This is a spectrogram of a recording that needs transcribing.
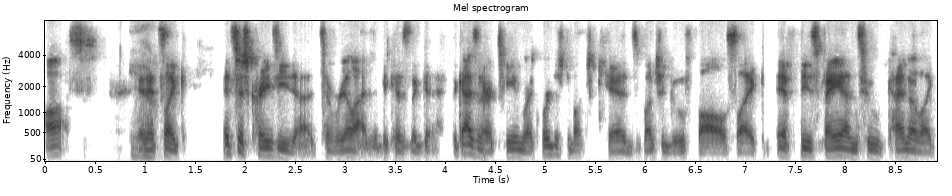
us. And it's like it's just crazy to, to realize it because the the guys in our team, like we're just a bunch of kids, a bunch of goofballs. Like if these fans who kind of like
